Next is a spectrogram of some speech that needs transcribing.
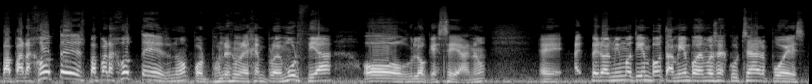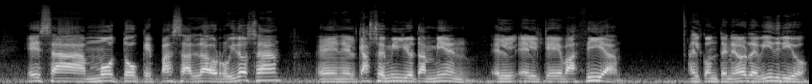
paparajotes, paparajotes, ¿no? Por poner un ejemplo de Murcia o lo que sea, ¿no? Eh, pero al mismo tiempo también podemos escuchar pues esa moto que pasa al lado ruidosa, en el caso de Emilio también el, el que vacía el contenedor de vidrio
